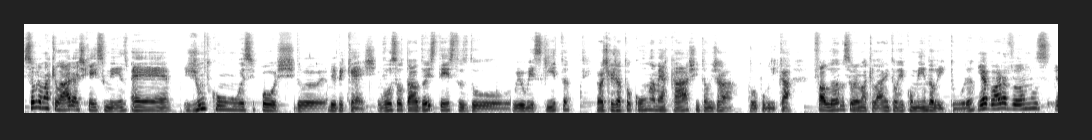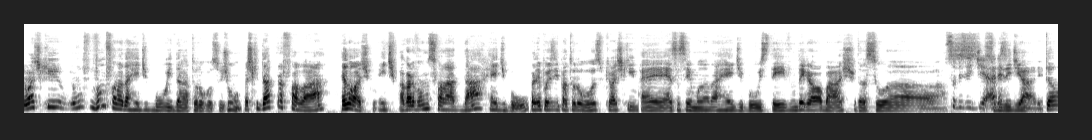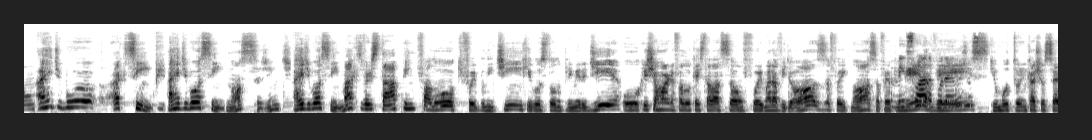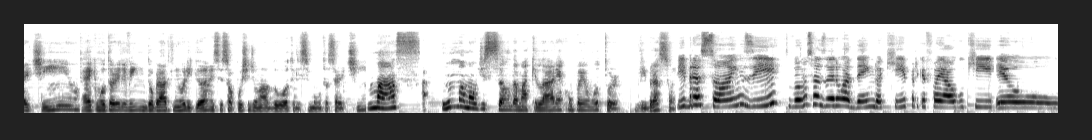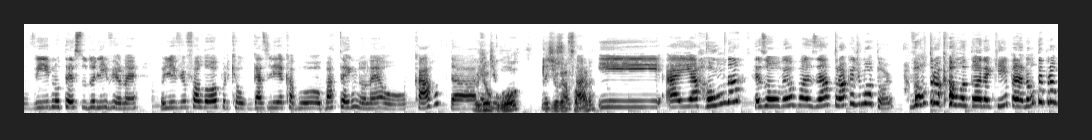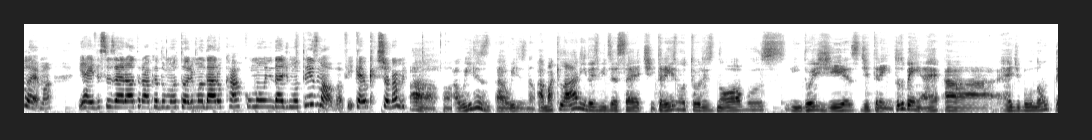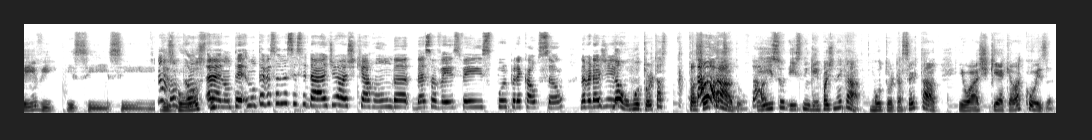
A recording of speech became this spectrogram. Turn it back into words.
Sobre a McLaren, acho que é isso mesmo. É, junto com esse post do BB Cash, eu vou soltar dois textos do Will Mesquita. Eu acho que eu já tô com um na minha caixa, então já vou publicar falando sobre a McLaren, então recomendo a leitura. E agora vamos, eu acho que eu, vamos falar da Red Bull e da Toro Rosso junto. Acho que dá para falar é lógico. Gente, agora vamos falar da Red Bull, para depois ir para Toro Rosso, porque eu acho que é, essa semana a Red Bull esteve um degrau abaixo da sua subsidiária. subsidiária. Então, a Red Bull, assim, a Red Bull assim, nossa, gente. A Red Bull assim, Max Verstappen falou que foi bonitinho, que gostou no primeiro dia. O Christian Horner falou que a instalação foi maravilhosa, foi, nossa, foi a primeira vez que o motor encaixou certinho. É que o motor ele vem dobrado que nem origami, você só puxa de um lado do outro, ele se monta certinho. Mas uma maldição da McLaren acompanhou o motor. Vibrações. Vibrações e vamos fazer um adendo aqui, porque foi algo que eu vi no texto do Lívio, né? O Lívio falou porque o Gasly acabou batendo, né, o carro da Red Jogou, Bull. quis jogar fora. E aí a Honda resolveu fazer a troca de motor. Vamos trocar o motor aqui para não ter problema. E aí eles fizeram a troca do motor e mandaram o carro com uma unidade motriz nova. Fica aí o questionamento. Ah, a Williams, a Williams não. A McLaren em 2017, três motores novos em dois dias de treino. Tudo bem, a, a Red Bull não teve esse, esse não, desgosto. Não, é, não, te, não teve essa necessidade. Eu acho que a Honda dessa vez fez por precaução. Na verdade. Não, o motor tá, tá, Tá acertado. ótimo, tá isso, isso ninguém pode negar. O motor tá acertado. Eu acho que é aquela coisa.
